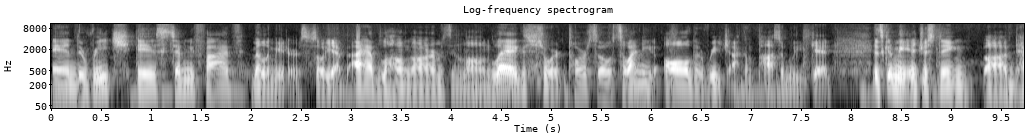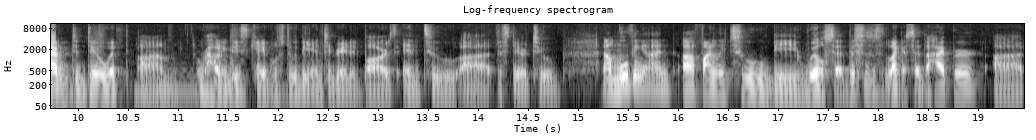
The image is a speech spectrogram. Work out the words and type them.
and the reach is 75 millimeters. So yeah, I have long arms and long legs, short torso, so I need all the reach I can possibly get. It's gonna be interesting uh, having to deal with um, routing these cables through the integrated bars into uh, the steer tube. Now moving on uh, finally to the wheel set. This is, like I said, the Hyper uh,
